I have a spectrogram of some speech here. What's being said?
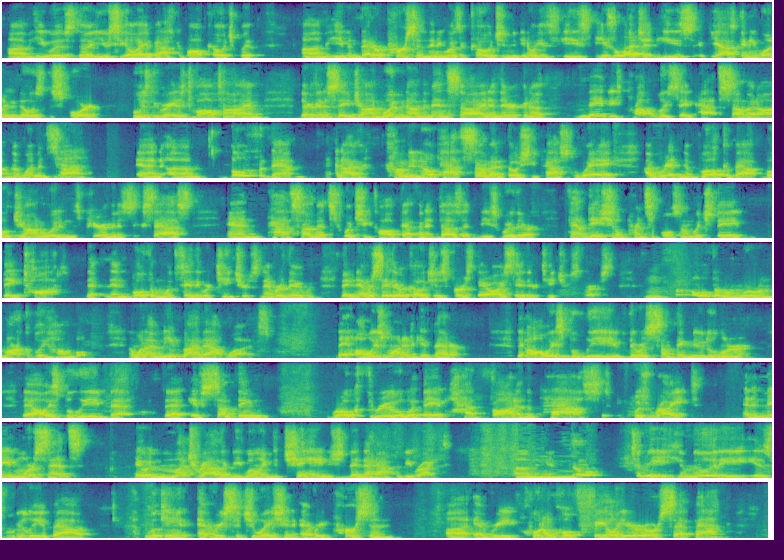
Um, he was the UCLA basketball coach, but um, even better person than he was a coach. And you know, he's he's he's a legend. He's if you ask anyone who knows the sport, who is the greatest of all time, they're going to say John Wooden on the men's side, and they're going to maybe probably say Pat Summitt on the women's yeah. side. And um, both of them, and I've come to know Pat Summitt, though she passed away. I've written a book about both John Wooden's Pyramid of Success and Pat Summitt's what she called Definite Dozen. These were their foundational principles on which they they taught. That, and both of them would say they were teachers. Never they would they never say they were coaches first. They always say they were teachers first. Hmm. Both of them were remarkably humble. And what I mean by that was they always wanted to get better. They always believed there was something new to learn. They always believed that that if something broke through what they had thought in the past was right and it made more sense, they would much rather be willing to change than to have to be right. Um, mm. And so, to me, humility is really about looking at every situation, every person, uh, every quote unquote failure or setback,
